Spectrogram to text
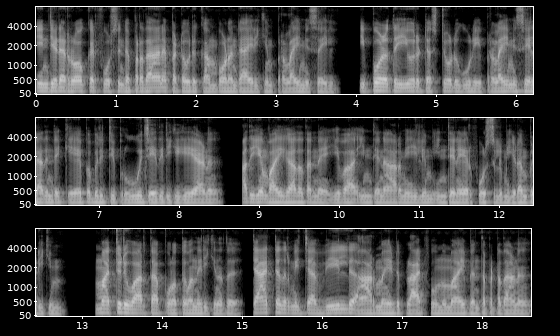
ഇന്ത്യയുടെ റോക്കറ്റ് ഫോഴ്സിന്റെ പ്രധാനപ്പെട്ട ഒരു കമ്പോണന്റ് ആയിരിക്കും പ്രളയ് മിസൈൽ. ഇപ്പോഴത്തെ ഈ ഒരു ടെസ്റ്റോടുകൂടി പ്രളയ മിസൈൽ അതിന്റെ കേപ്പബിലിറ്റി പ്രൂവ് ചെയ്തിരിക്കുകയാണ്. അധികം വൈകാതെ തന്നെ ഇവ ഇന്ത്യൻ ആർമിയിലും ഇന്ത്യൻ എയർഫോഴ്സിലും ഇടം പിടിക്കും. മറ്റൊരു വാർത്ത പുറത്തു വന്നിരിക്കുന്നത്. ടാറ്റ നിർമ്മിച്ച വീൽഡ് ആർമേഡ് പ്ലാറ്റ്ഫോമുമായി ബന്ധപ്പെട്ടതാണ്.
